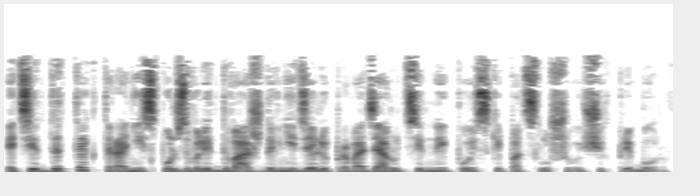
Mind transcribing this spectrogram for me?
Эти детекторы они использовали дважды в неделю, проводя рутинные поиски подслушивающих приборов.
